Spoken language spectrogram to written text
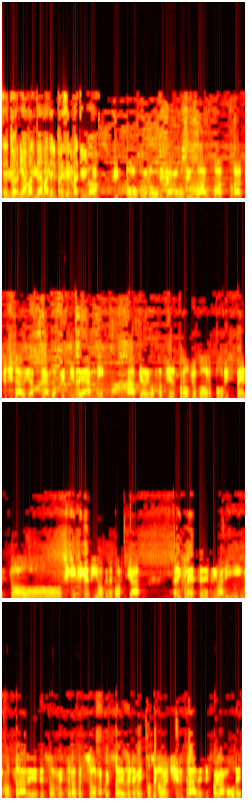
Se torniamo al tema del preservativo. Che, coprono, diciamo così, un vasto raggio di età che aspirando a 23 anni abbia nei confronti del proprio corpo un rispetto significativo che le porti a riflettere prima di incontrare sessualmente una persona, questo è l'elemento secondo me centrale, se fai l'amore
